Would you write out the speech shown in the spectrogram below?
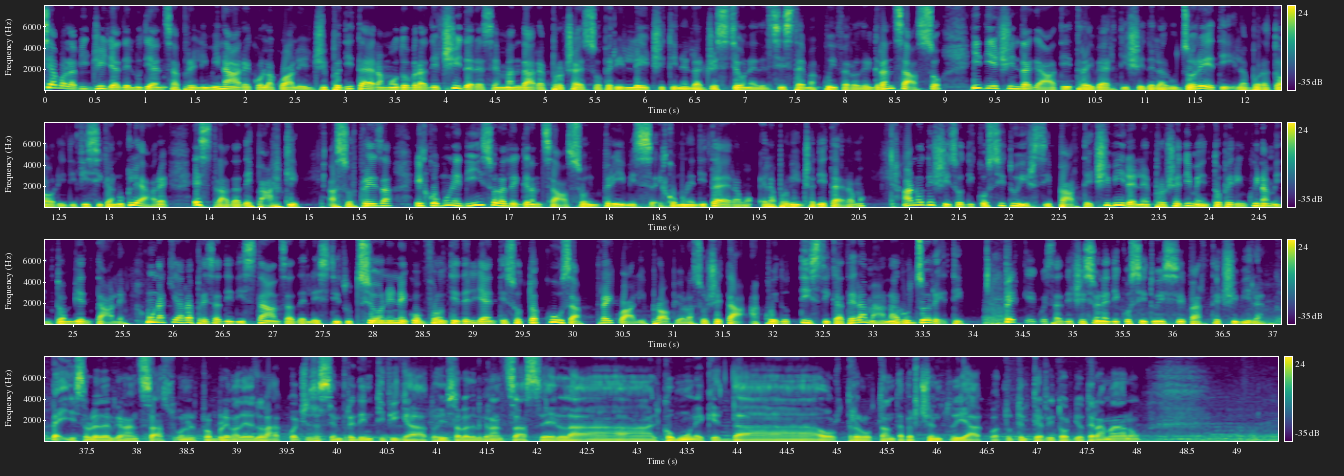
Siamo alla vigilia dell'udienza preliminare con la quale il GIP di Teramo dovrà decidere se mandare a processo per illeciti nella gestione del sistema acquifero del Gran Sasso i dieci indagati tra i vertici della Ruzzoreti, laboratori di fisica nucleare e Strada dei Parchi. A sorpresa, il comune di Isola del Gran Sasso, in primis il comune di Teramo e la provincia di Teramo, hanno deciso di costituirsi parte civile nel procedimento per inquinamento ambientale. Una chiara presa di distanza delle istituzioni nei confronti degli enti sotto accusa, tra i quali proprio la società acquedottistica teramana Ruzzoreti. Perché questa decisione di costituirsi parte civile? Beh, Isola del Gran Sasso con il problema dell'acqua ci si è sempre identificato. Isola del Gran Sasso è la, il comune che dà oltre l'80% di acqua a tutto il territorio teramano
